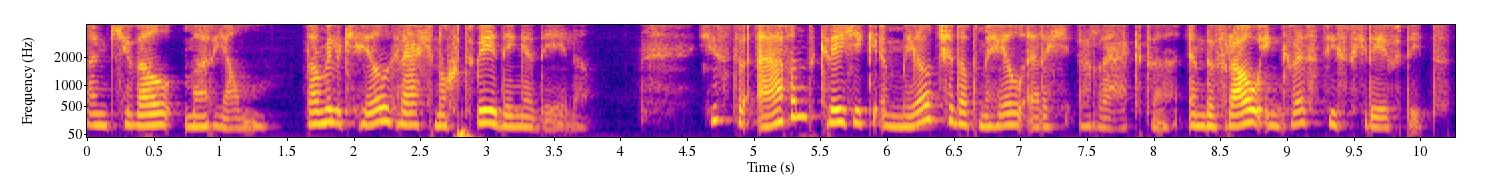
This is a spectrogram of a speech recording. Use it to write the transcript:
Dankjewel, Marian. Dan wil ik heel graag nog twee dingen delen. Gisteravond kreeg ik een mailtje dat me heel erg raakte en de vrouw in kwestie schreef dit.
